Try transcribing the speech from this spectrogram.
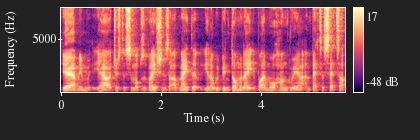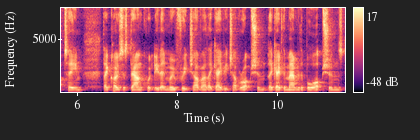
Yeah, I mean, yeah, just as some observations that I've made that you know we've been dominated by a more hungrier and better set up team. They closed us down quickly. They moved for each other. They gave each other option. They gave the man with the ball options.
